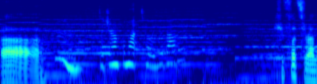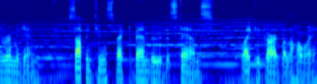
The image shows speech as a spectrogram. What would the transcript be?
Uh. Hmm. Did your uncle not tell you about it? She flits around the room again, stopping to inspect the bamboo that stands like a guard by the hallway.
